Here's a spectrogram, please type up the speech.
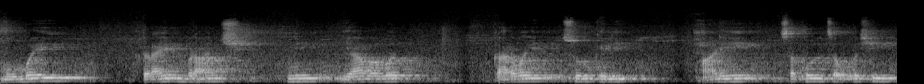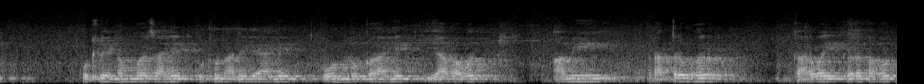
मुंबई क्राईम ब्रांचनी याबाबत कारवाई सुरू केली आणि सखोल चौकशी कुठले नंबर्स आहेत कुठून आलेले आहेत कोण लोक आहेत याबाबत आम्ही रात्रभर कारवाई करत आहोत.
